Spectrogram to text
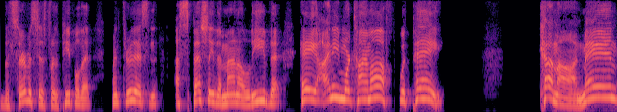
the services for the people that went through this, and especially the amount of leave that, hey, I need more time off with pay. Come on, man.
